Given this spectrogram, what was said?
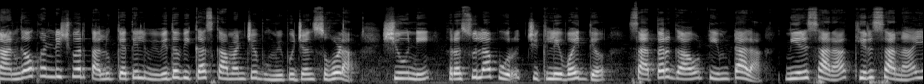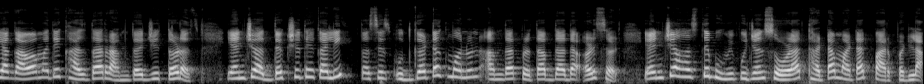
नांदगाव खंडेश्वर तालुक्यातील विविध विकास कामांचे भूमिपूजन सोहळा शिवनी रसुलापूर चिखली वैद्य सातरगाव टिमटाला निरसारा खिरसाना या गावामध्ये खासदार रामदासजी तडस यांच्या अध्यक्षतेखाली तसेच उद्घाटक म्हणून आमदार प्रतापदादा अडसळ यांच्या हस्ते भूमिपूजन सोहळा थाटामाटात पार पडला.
